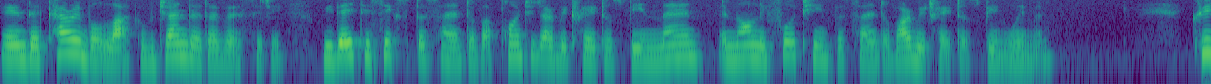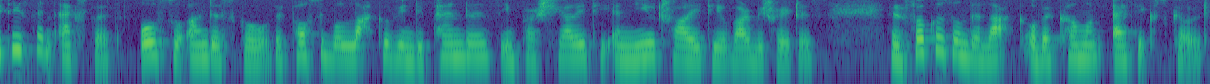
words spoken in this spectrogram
and the terrible lack of gender diversity, with 86% of appointed arbitrators being men and only 14% of arbitrators being women. Critics and experts also underscore the possible lack of independence, impartiality, and neutrality of arbitrators and focus on the lack of a common ethics code,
